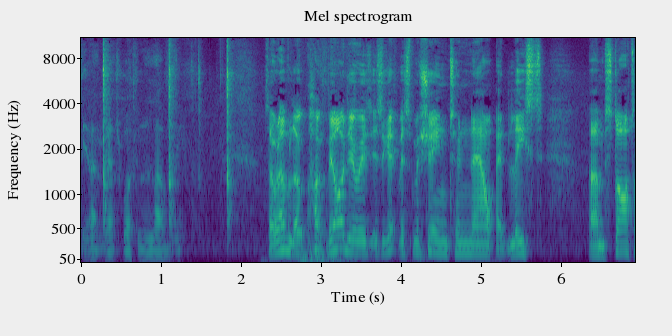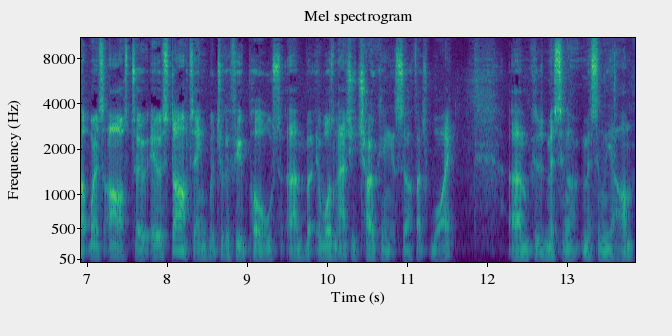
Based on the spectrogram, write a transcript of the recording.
Yeah, that's working lovely. So we'll have a look. The idea is, is to get this machine to now at least um, start up when it's asked to. It was starting, but took a few pulls, um, but it wasn't actually choking itself. That's why, because um, it was missing missing the arm.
